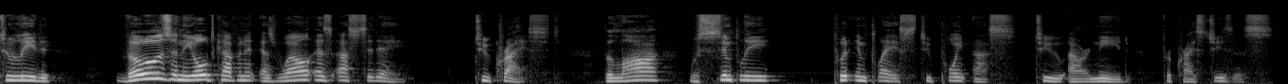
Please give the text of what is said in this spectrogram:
to lead those in the old covenant as well as us today to Christ. The law was simply put in place to point us to our need for Christ Jesus.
